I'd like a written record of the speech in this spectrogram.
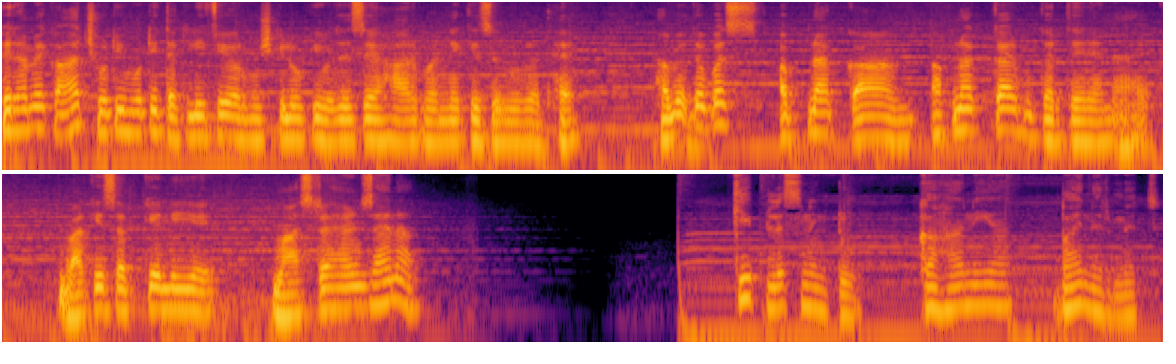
फिर हमें कहाँ छोटी मोटी तकलीफ़ें और मुश्किलों की वजह से हार मानने की ज़रूरत है? हमें तो बस अपना काम, अपना कर्म करते रहना है। बाकी सबके लिए मास्टर हैंड्स है ना? कीप लिसनिंग टू कहानियाँ by Nirmit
